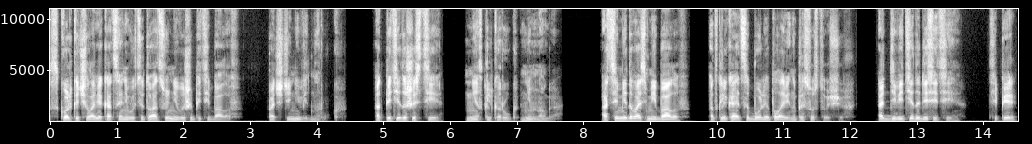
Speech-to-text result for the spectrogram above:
Сколько человек оценивают ситуацию не выше 5 баллов? Почти не видно рук. От 5 до 6 – несколько рук, немного. От 7 до 8 баллов откликается более половины присутствующих. От 9 до 10. Теперь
